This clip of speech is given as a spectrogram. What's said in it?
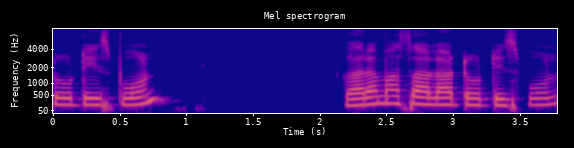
two teaspoon garam masala two teaspoon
